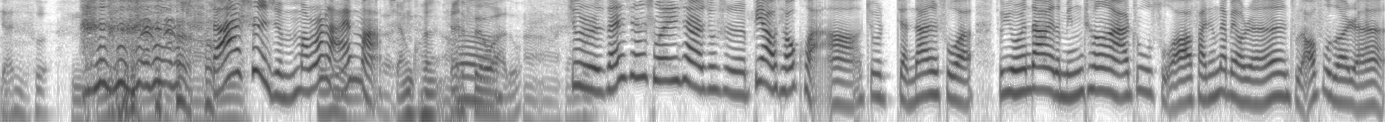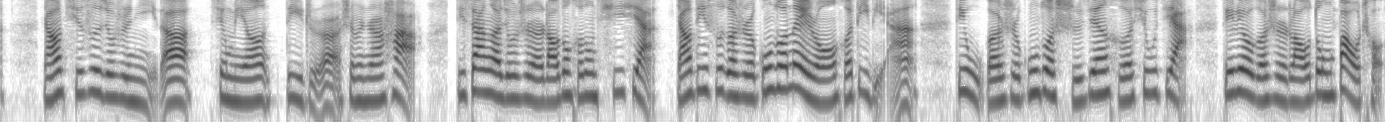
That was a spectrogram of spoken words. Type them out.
前几次嗯 咱按顺序慢慢来嘛。嗯乾坤啊前废话多。就是咱先说一下，就是必要条款啊，就是简单说，就用人单位的名称啊、住所、法定代表人、主要负责人，然后其次就是你的姓名、地址、身份证号，第三个就是劳动合同期限，然后第四个是工作内容和地点，第五个是工作时间和休假。第六个是劳动报酬，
